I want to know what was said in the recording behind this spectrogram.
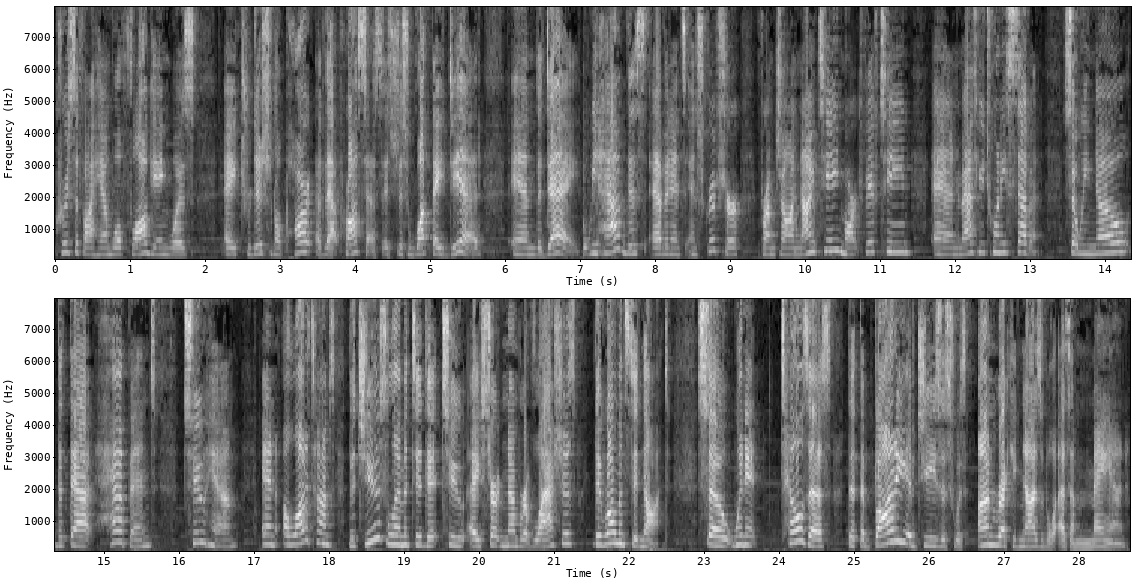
crucify him. Well, flogging was a traditional part of that process. It's just what they did in the day. But we have this evidence in Scripture from John 19, Mark 15, and Matthew 27. So we know that that happened to him. And a lot of times the Jews limited it to a certain number of lashes, the Romans did not. So when it tells us that the body of Jesus was unrecognizable as a man,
